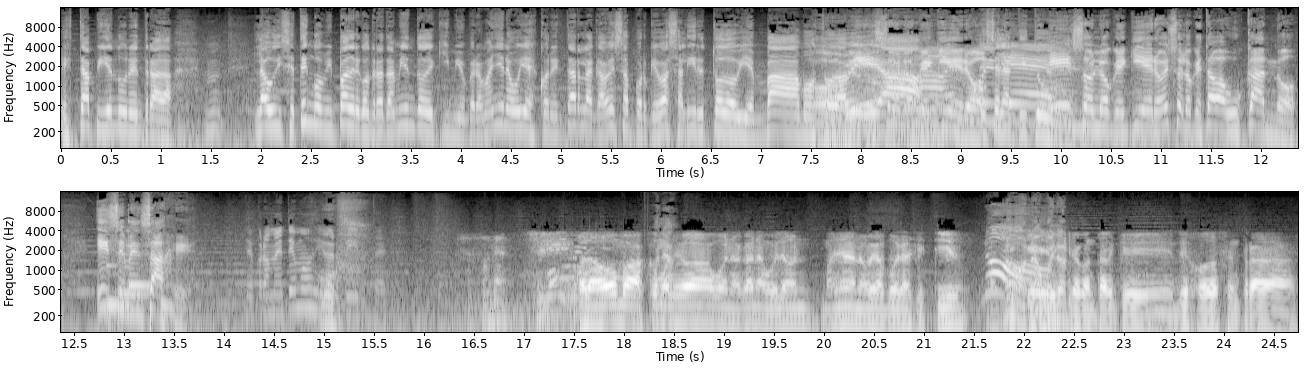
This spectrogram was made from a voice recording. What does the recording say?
está pidiendo una entrada. Mm, Lau dice, tengo a mi padre con tratamiento de quimio, pero mañana voy a desconectar la cabeza porque va a salir todo bien. Vamos Obvio. todavía. Eso es lo que quiero. Esa es la actitud. Eso es lo que quiero, eso es lo que estaba buscando. Ese mensaje. Te prometemos divertirte. Hola bombas, ¿cómo Hola. les va? Bueno, acá en Abuelón, mañana no voy a poder asistir. No. así No, que Nahuelón. quiero contar que dejo dos entradas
